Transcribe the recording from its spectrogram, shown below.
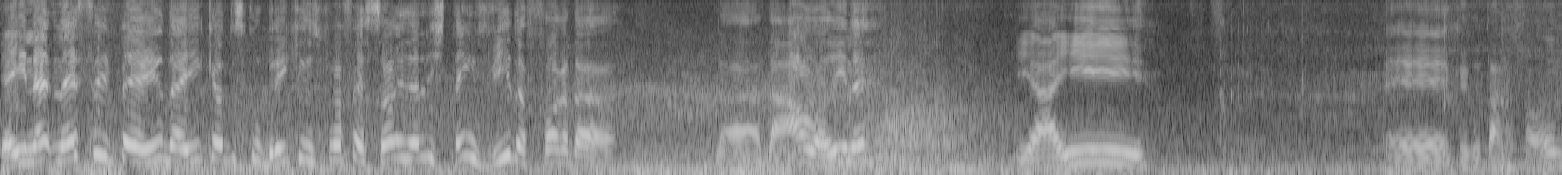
E aí nesse período aí que eu descobri que os professores eles têm vida fora da, da, da aula ali, né? E aí. É, o que, é que eu tava falando?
